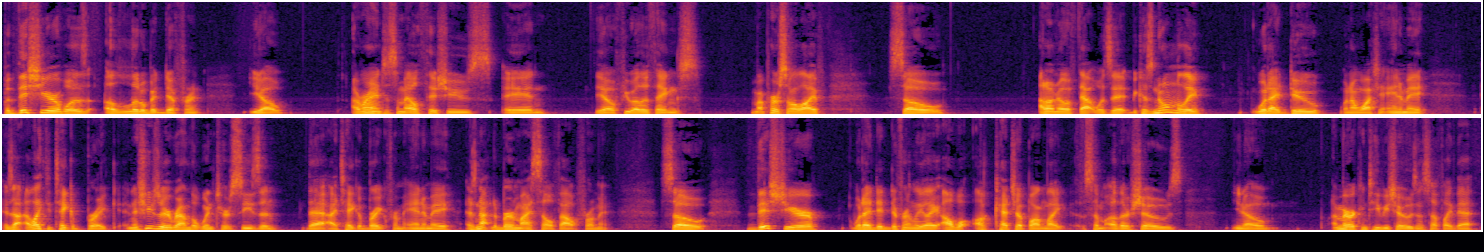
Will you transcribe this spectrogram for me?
but this year was a little bit different. You know, I ran into some health issues and you know a few other things in my personal life, so I don't know if that was it because normally what I do when I'm watching anime is I, like to take a break, and it's usually around the winter season that I take a break from anime as not to burn myself out from it. So this year, what I did differently, like I'll I'll catch up on like some other shows, you know, American TV shows and stuff like that.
